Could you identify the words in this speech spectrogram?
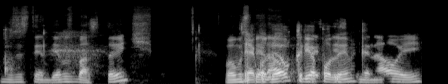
nos estendemos bastante. Vamos É, esperar. quando eu o que cria polêmica. Grenal aí.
